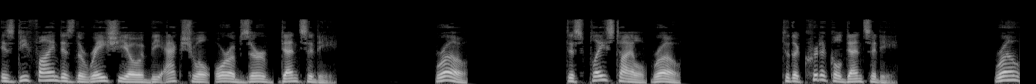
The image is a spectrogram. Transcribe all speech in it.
is defined as the ratio of the actual or observed density rho display style rho to the critical density rho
